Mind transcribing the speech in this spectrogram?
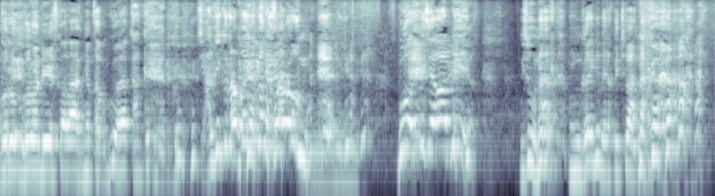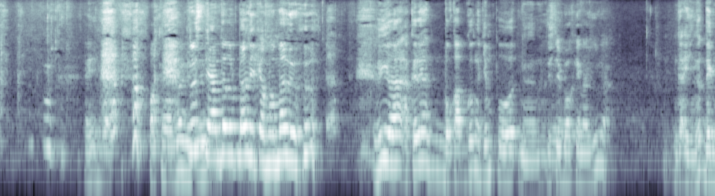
guru-guru di sekolah nyokap gua kaget ngeliat gua si Aldi kenapa ini pakai sarung? Bu ini si Aldi. Disunat. Enggak ini berak di celana. Eh, gitu. Terus diantar balik sama mama lu iya akhirnya bokap gua ngejemput. Nah, Terus dibokin lagi gak? Nggak inget deh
